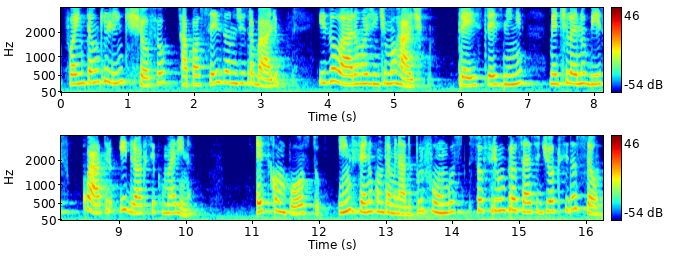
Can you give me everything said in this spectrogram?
Foi então que Link e Schoffel, após seis anos de trabalho, isolaram o agente hemorrágico 3,3' metileno bis 4 hidroxicumarina. Esse composto, em feno contaminado por fungos, sofreu um processo de oxidação,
